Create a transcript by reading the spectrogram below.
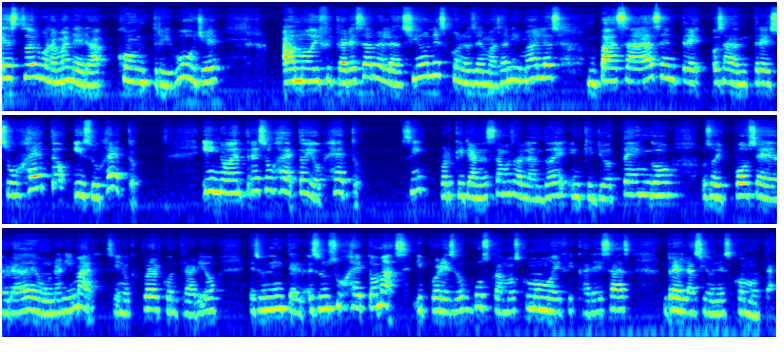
esto de alguna manera contribuye modificar esas relaciones con los demás animales basadas entre, o sea, entre sujeto y sujeto y no entre sujeto y objeto, ¿sí? Porque ya no estamos hablando de en que yo tengo o soy poseedora de un animal, sino que por el contrario es un, es un sujeto más y por eso buscamos como modificar esas relaciones como tal.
